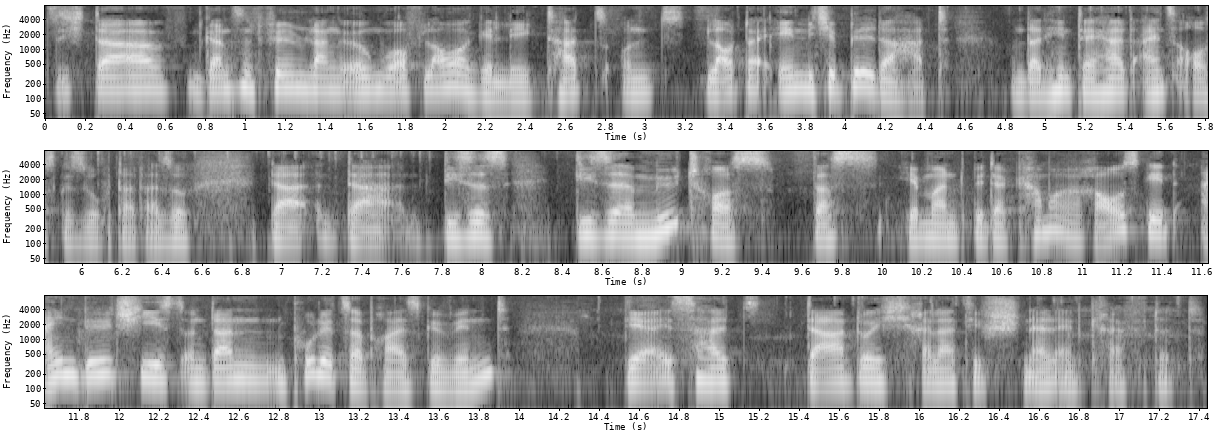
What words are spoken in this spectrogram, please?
sich da einen ganzen Film lang irgendwo auf Lauer gelegt hat und lauter ähnliche Bilder hat und dann hinterher halt eins ausgesucht hat. Also da, da, dieses, dieser Mythos, dass jemand mit der Kamera rausgeht, ein Bild schießt und dann einen Pulitzerpreis gewinnt, der ist halt dadurch relativ schnell entkräftet.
